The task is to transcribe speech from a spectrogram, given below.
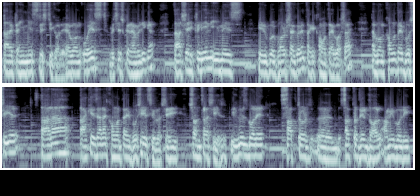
তার একটা ইমেজ সৃষ্টি করে। এবং ওয়েস্ট, বিশেষ করে আমেরিকা, তার সেই ক্লিন ইমেজ এর উপর ভরসা করে তাকে ক্ষমতায় বসায়। এবং ক্ষমতায় বসিয়ে তারা, তাকে যারা ক্ষমতায় বসিয়েছিল, সেই সন্ত্রাসী, ইউনুস বলে ছাত্র ছাত্রদের দল, আমি বলি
